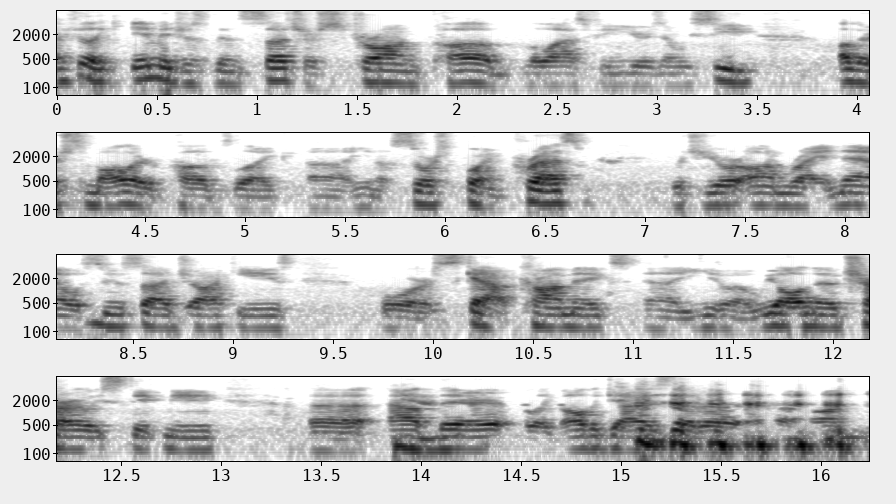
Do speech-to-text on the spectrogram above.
i feel like image has been such a strong pub the last few years and we see other smaller pubs like uh, you know source point press which you're on right now with suicide jockeys or scout comics uh, you know we all know charlie stickney uh, out yeah. there, like all the guys that are on,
